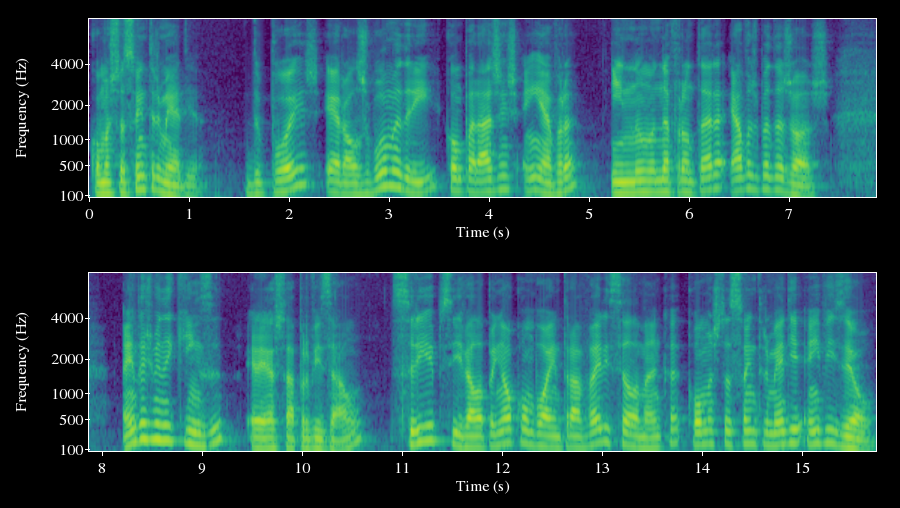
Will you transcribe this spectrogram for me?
com uma estação intermédia. Depois era Lisboa-Madrid, com paragens em Évora e no, na fronteira Elvas-Badajoz. Em 2015, era esta a previsão, seria possível apanhar o comboio entre Aveiro e Salamanca com uma estação intermédia em Viseu.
